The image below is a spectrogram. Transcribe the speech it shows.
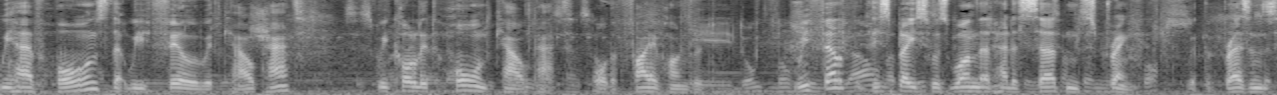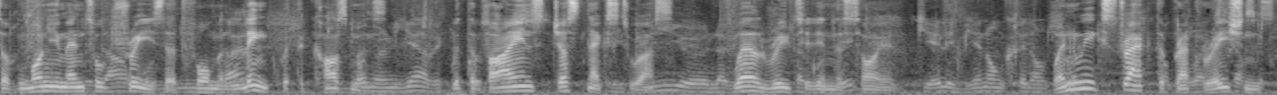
We have horns that we fill with cowpat. We call it Horned Cowpat, or the 500. We felt that this place was one that had a certain strength, with the presence of monumental trees that form a link with the cosmos, with the vines just next to us, well rooted in the soil. When we extract the preparations,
